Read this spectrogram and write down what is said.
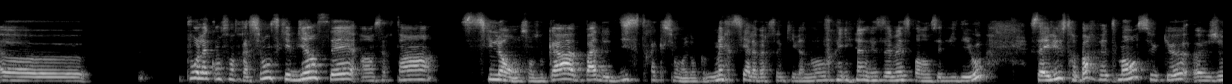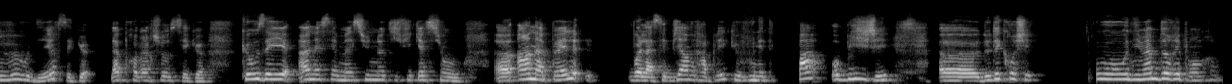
euh, pour la concentration, ce qui est bien, c'est un certain silence, en tout cas, pas de distraction. Et donc, merci à la personne qui vient de m'envoyer un SMS pendant cette vidéo. Ça illustre parfaitement ce que euh, je veux vous dire. C'est que la première chose, c'est que que vous ayez un SMS, une notification, un appel, voilà, c'est bien de rappeler que vous n'êtes pas obligé euh, de décrocher ou ni même de répondre.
